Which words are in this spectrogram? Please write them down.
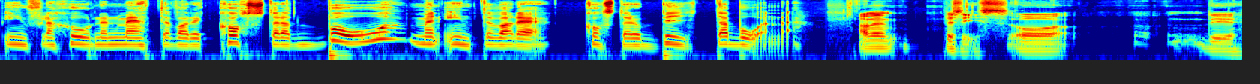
inflationen mäter vad det kostar att bo, men inte vad det kostar att byta boende? Ja, men precis. Och det,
